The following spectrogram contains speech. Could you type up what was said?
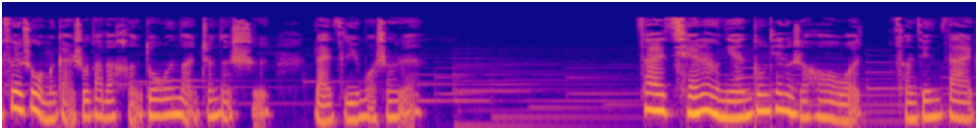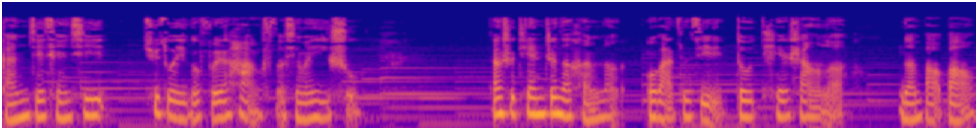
所以说，我们感受到的很多温暖，真的是来自于陌生人。在前两年冬天的时候，我曾经在感恩节前夕去做一个 free hugs 的行为艺术。当时天真的很冷，我把自己都贴上了暖宝宝，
